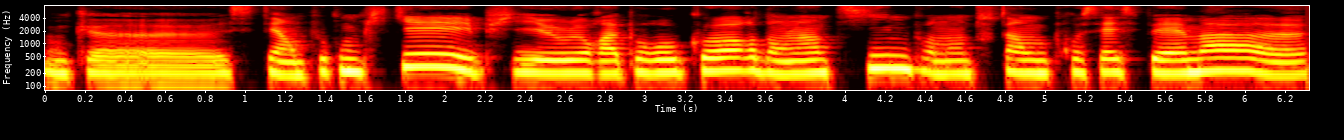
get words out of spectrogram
Donc euh, c'était un peu compliqué. Et puis euh, le rapport au corps dans l'intime pendant tout un process PMA, euh,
